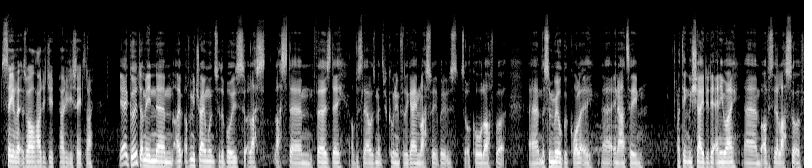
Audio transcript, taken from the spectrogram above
seal it as well. How did you how did you see it today? Yeah, good. I mean, um, I've only trained once with the boys last last um, Thursday. Obviously, I was meant to be coming in for the game last week, but it was sort of called off. But um, there's some real good quality uh, in our team. I think we shaded it anyway, um, but obviously the last sort of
